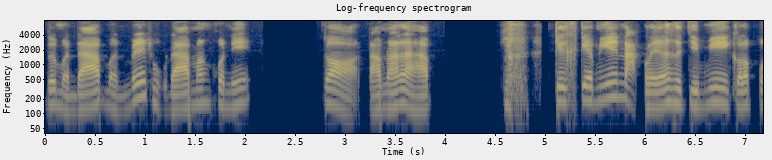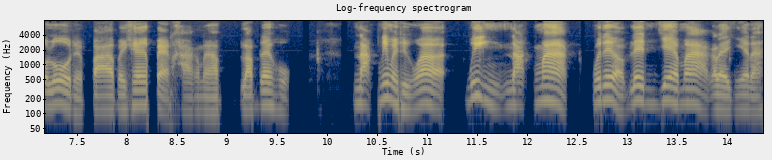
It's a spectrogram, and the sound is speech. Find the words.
โดยเหมือน draft เหมือนไม่ได้ถูก draft มั้งคนนี้ ก็ตามนั้นแหละครับเกมนี้หนักเลยก็คือ Jimmy Garoppolo เนี่ยปาไปแค่แปดครั้งนะครับ รับได้หก หนักนี่หมายถึงว่าวิ่งหนักมากไม่ได้แบบเล่นแย่มากอะไรเงี้ยนะ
